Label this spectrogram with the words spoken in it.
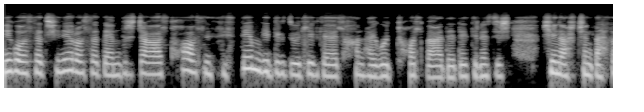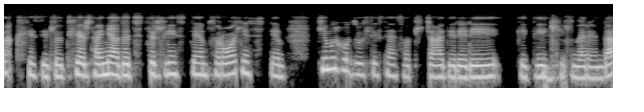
нэг улсад шинээр улсад амьдарч байгаа бол тухайн улсын систем гэдэг зүйлийг ойлгох нь хайгуу чухал байгаад байдаг. Тэрнээс биш шинэ орчин дасах гэхээс илүү тэгэхээр саяны одоо цэцэрлэгийн систем, сургуулийн систем тиймэрхүү зүйлсийг сайн судалж байгаа дээрээ гэдгийг хэлмээр байна да.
